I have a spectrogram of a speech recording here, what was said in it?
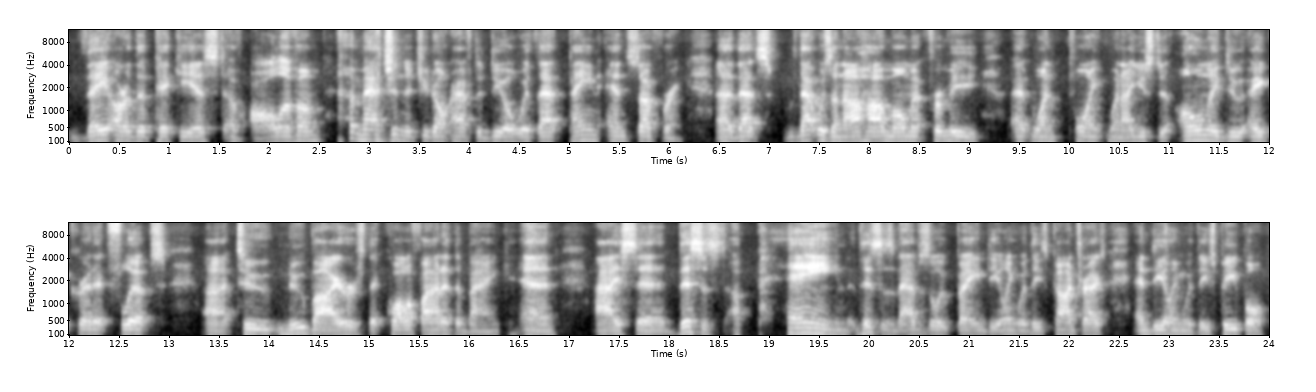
they are the pickiest of all of them? Imagine that you don't have to deal with that pain and suffering. Uh, that's that was an aha moment for me at one point when I used to only do A credit flips uh, to new buyers that qualified at the bank. And I said, this is a pain. This is an absolute pain dealing with these contracts and dealing with these people.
